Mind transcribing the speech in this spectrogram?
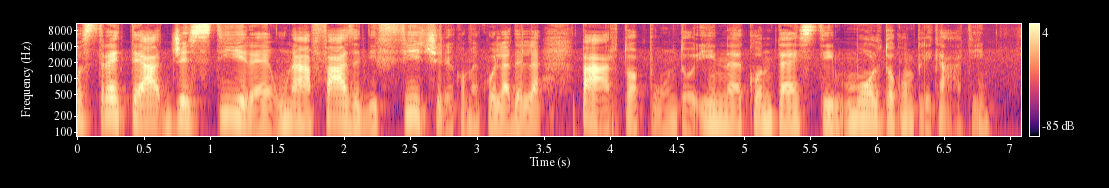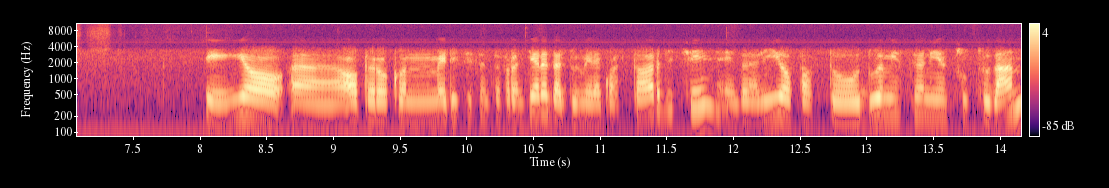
costrette a gestire una fase difficile come quella del parto, appunto, in contesti molto complicati? Sì, io eh, opero con Medici Senza Frontiere dal 2014 e da lì ho fatto due missioni in Sud Sudan,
